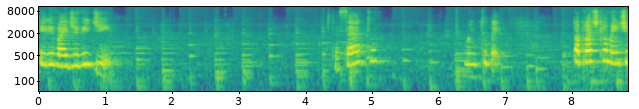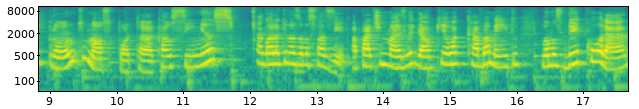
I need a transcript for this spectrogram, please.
que ele vai dividir. tá certo? Muito bem. Tá praticamente pronto o nosso porta-calcinhas. Agora, o que nós vamos fazer? A parte mais legal, que é o acabamento. Vamos decorar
